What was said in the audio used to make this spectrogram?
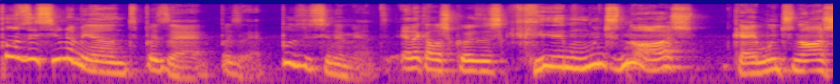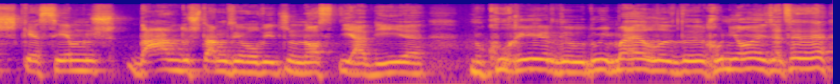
Posicionamento, pois é, pois é, posicionamento. É daquelas coisas que muitos de nós, okay, muitos de nós esquecemos, dado estarmos envolvidos no nosso dia a dia, no correr do, do e-mail, de reuniões, etc.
